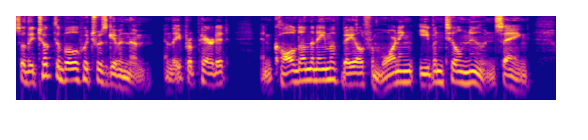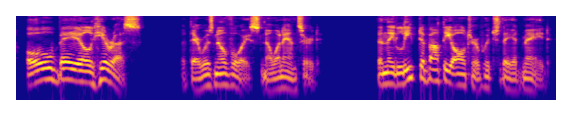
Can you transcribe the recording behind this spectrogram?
So they took the bull which was given them, and they prepared it, and called on the name of Baal from morning even till noon, saying, O Baal, hear us! But there was no voice, no one answered. Then they leaped about the altar which they had made.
